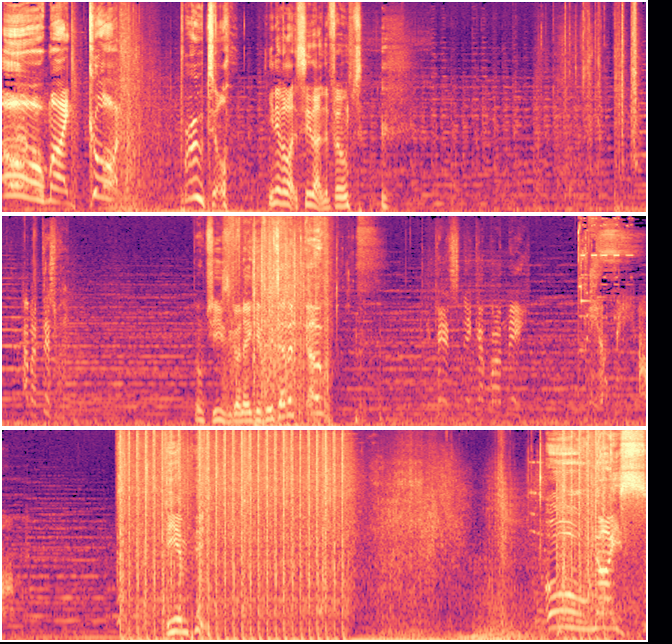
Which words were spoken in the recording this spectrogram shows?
Oh my god! Brutal! You never like to see that in the films. How about this one? Oh jeez, he's got an AK-47. Go! EMP. Oh, nice!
